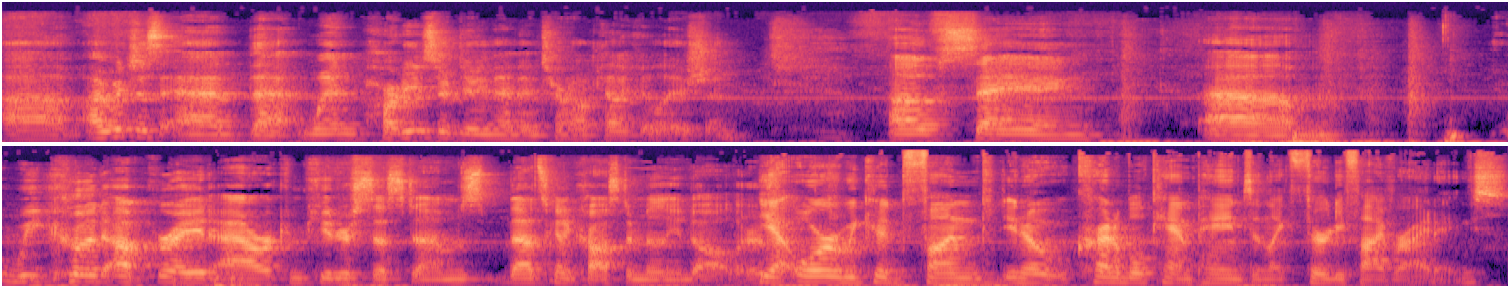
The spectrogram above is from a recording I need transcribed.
Um, I would just add that when parties are doing that internal calculation of saying um, we could upgrade our computer systems, that's going to cost a million dollars. Yeah, or we could fund you know credible campaigns in like 35 ridings.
